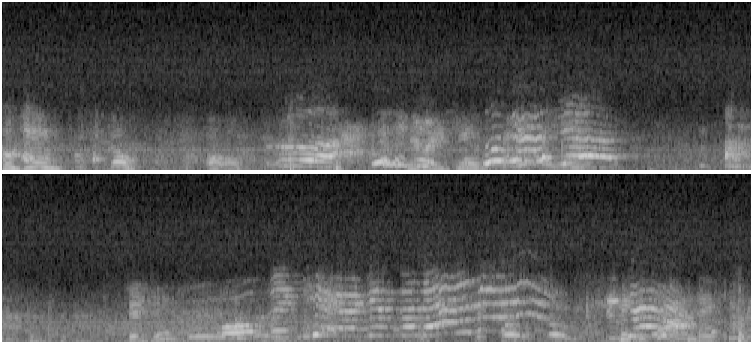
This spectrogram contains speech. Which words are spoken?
Go, James. Go. Uh-oh. James? Yes. Oh, they can't get the daddy. Kick it down, Nick. Kick it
